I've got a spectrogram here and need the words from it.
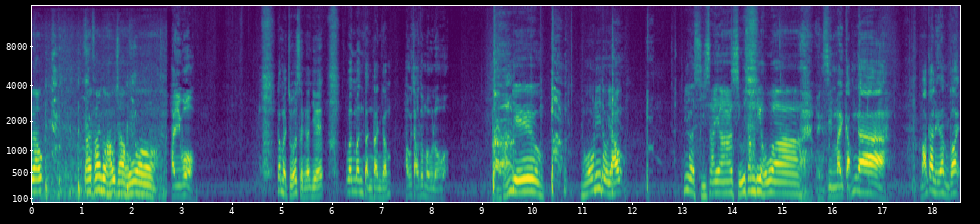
老友，戴翻個口罩好喎、係喎，今日做咗成日嘢，瘟瘟燉燉咁，口罩都冇攞喎。緊要，我呢度有。呢個時勢啊，小心啲好啊！平時唔係咁噶，馬嘉烈啊，唔該。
